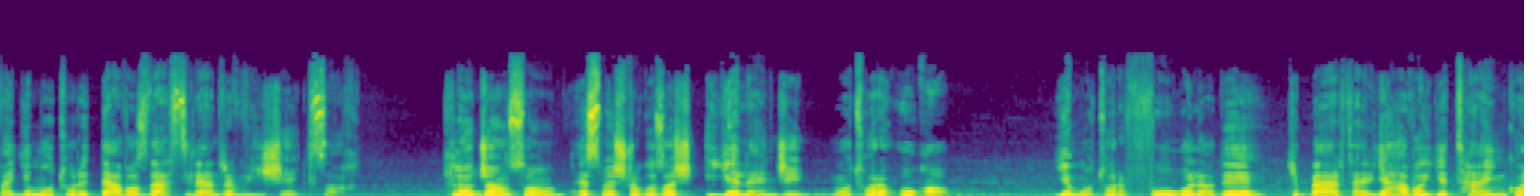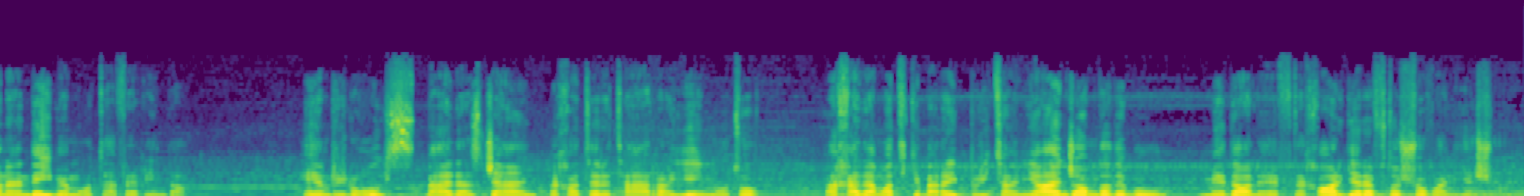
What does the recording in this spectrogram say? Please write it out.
و یه موتور 12 سیلندر V شکل ساخت. کلود جانسون اسمش رو گذاشت Eagle engine موتور عقاب. یه موتور فوقالعاده که برتری هوایی تعیین کننده ای به متفقین داد. هنری رویس بعد از جنگ به خاطر طراحی این موتور و خدماتی که برای بریتانیا انجام داده بود مدال افتخار گرفت و شوالیه شد.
